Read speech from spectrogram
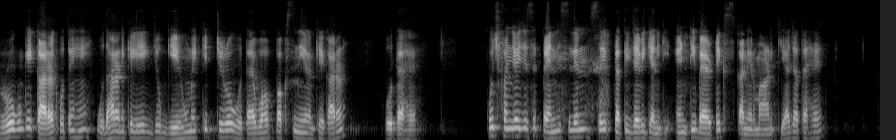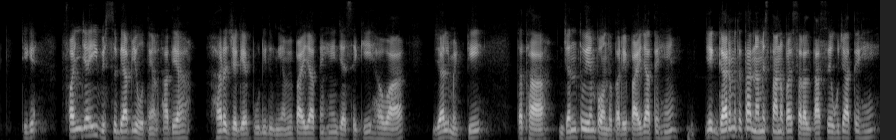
रोगों के कारक होते हैं। उदाहरण के लिए जो गेहूँ में किट रोग होता है, वह पक्ष नियम के कारण होता है। कुछ फंजाई जैसे पेनिसिलिन से प्रतिजैविक यानी कि एंटीबायोटिक्स का निर्माण किया जाता है। ठीक है? फंजाई विश्वव्यापी होते हैं, अर्थात यह हर जगह पूरी दुनिया में पाए जाते हैं, जैसे कि हवा, जल, मिट्टी तथा जंतु एवं पौधों पर ही पाए जाते हैं। ये गर्म तथा नम स्थानों पर सरलता से उग जाते हैं।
